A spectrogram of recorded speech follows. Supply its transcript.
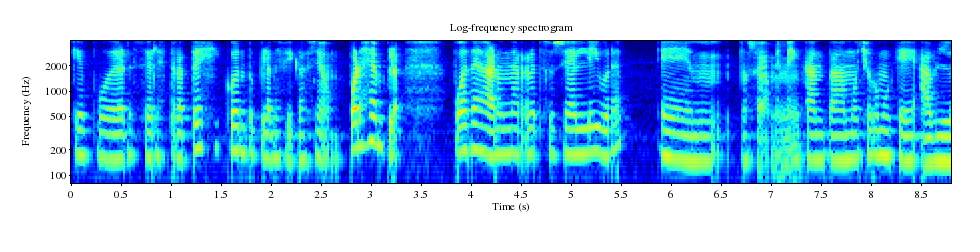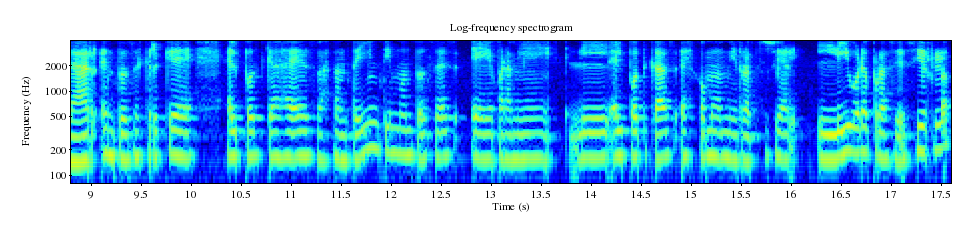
que poder ser estratégico en tu planificación. Por ejemplo, puedes dejar una red social libre eh, o sea, a mí me encanta mucho como que hablar, entonces creo que el podcast es bastante íntimo, entonces eh, para mí el, podcast es como mi red social libre, por así decirlo,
